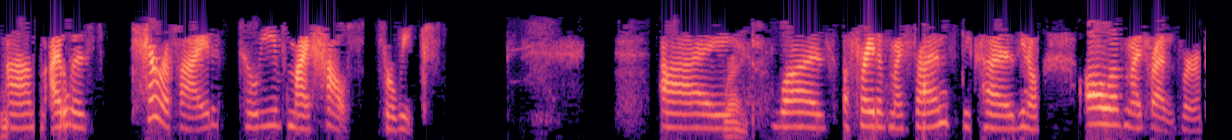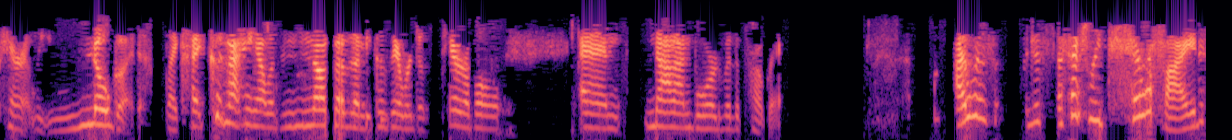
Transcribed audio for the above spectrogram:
um, I was terrified to leave my house for weeks. I Right. was afraid of my friends because, you know, all of my friends were apparently no good. Like I could not hang out with none of them because they were just terrible and not on board with the program. I was just essentially terrified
